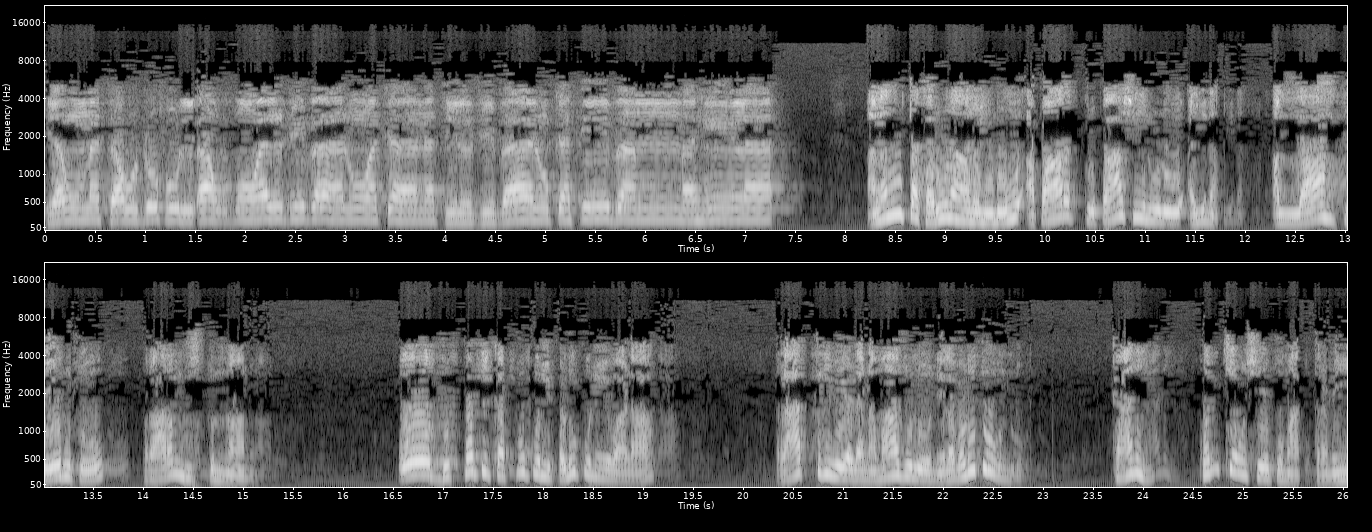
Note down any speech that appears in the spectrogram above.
يوم ترجف الأرض والجبال وكانت الجبال كثيبا مهيلا అనంత కరుణామయుడు అపార కృపాశీలుడు అయిన అల్లాహ్ పేరుతో ప్రారంభిస్తున్నాను ఓ దుప్పటి కప్పుకుని పడుకునేవాడా రాత్రివేళ నమాజులో నిలబడుతూ ఉండు కాని కొంచెం సేపు మాత్రమే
